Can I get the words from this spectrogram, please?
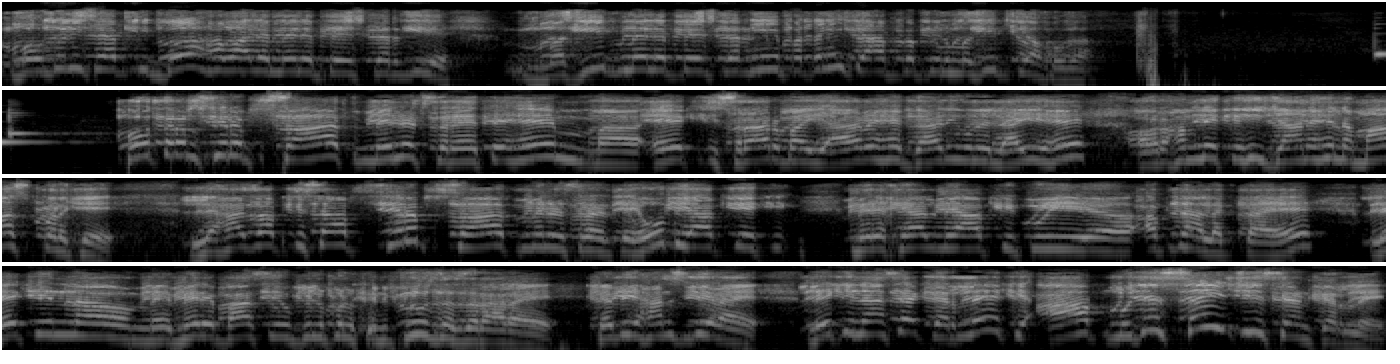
مودودی صاحب کی دو حوالے میں نے پیش کر دیے۔ مزید میں نے پیش کرنی ہے، پتہ نہیں کہ آپ کا پھر مزید کیا ہوگا۔ محترم، صرف سات منٹس رہتے ہیں ایک اسرار بھائی آ رہے ہیں، گاڑی انہیں لائی ہے اور ہم نے کہیں جانا ہے نماز پڑھ کے۔ لہٰذا آپ کے ساتھ صرف سات منٹس رہتے ہیں۔ وہ بھی آپ کے میرے خیال میں آپ کی کوئی اپنا لگتا ہے۔ لیکن میرے بات سے وہ بالکل کنفیوز نظر آ رہا ہے۔ کبھی ہنس بھی رہا ہے۔ لیکن ایسا کر لیں کہ آپ مجھے صحیح چیز سینڈ کر لیں۔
